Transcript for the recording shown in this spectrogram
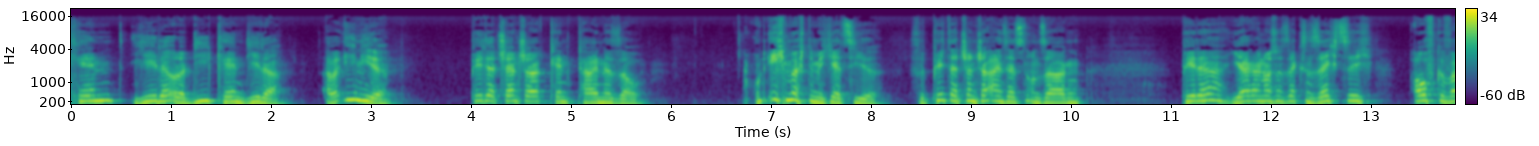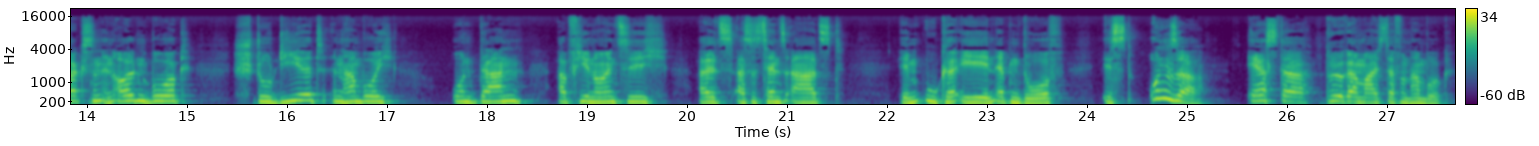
kennt jeder oder die kennt jeder. Aber ihn hier, Peter Tschentscher, kennt keine Sau. Und ich möchte mich jetzt hier für Peter Tschentscher einsetzen und sagen, Peter, Jahrgang 1966, aufgewachsen in Oldenburg, studiert in Hamburg und dann ab 94 als Assistenzarzt im UKE in Eppendorf, ist unser erster Bürgermeister von Hamburg.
